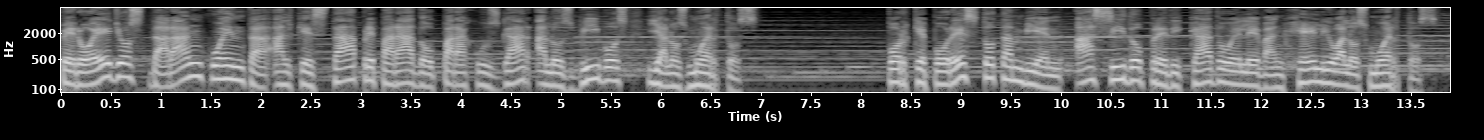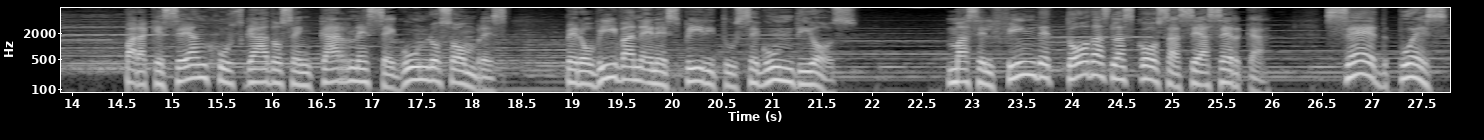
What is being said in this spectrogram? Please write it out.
Pero ellos darán cuenta al que está preparado para juzgar a los vivos y a los muertos porque por esto también ha sido predicado el Evangelio a los muertos, para que sean juzgados en carne según los hombres, pero vivan en espíritu según Dios. Mas el fin de todas las cosas se acerca. Sed, pues,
